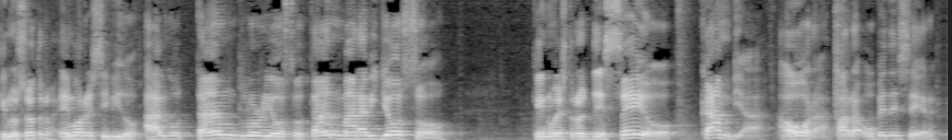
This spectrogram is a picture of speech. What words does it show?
Que nosotros hemos recibido algo tan glorioso, tan maravilloso, que nuestro deseo cambia ahora para obedecer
